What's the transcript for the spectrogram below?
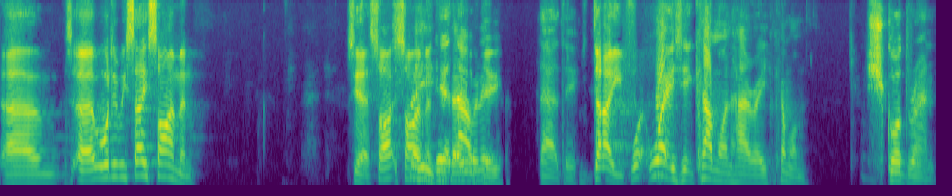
Um, uh, what did we say? Simon. So, yeah, si- Simon. Yeah, that'll wouldn't do. That'll do. Dave. What, what is it? Come on, Harry. Come on. Squadron.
